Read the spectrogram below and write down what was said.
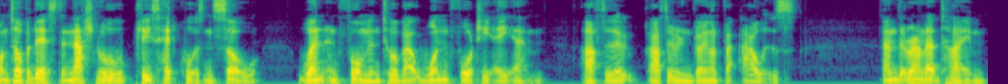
on top of this, the National Police Headquarters in Seoul weren't informed until about 1:40 a.m. after the, after it had been going on for hours. And around that time,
